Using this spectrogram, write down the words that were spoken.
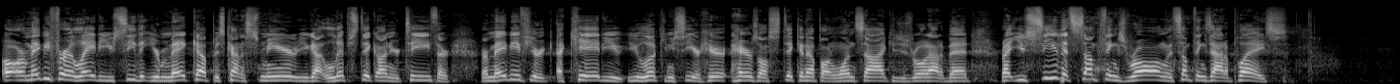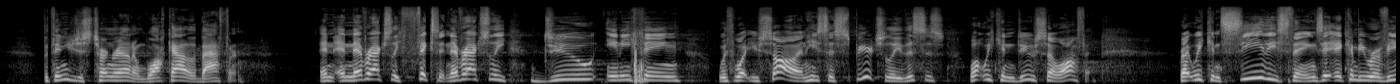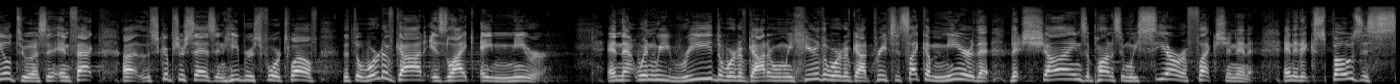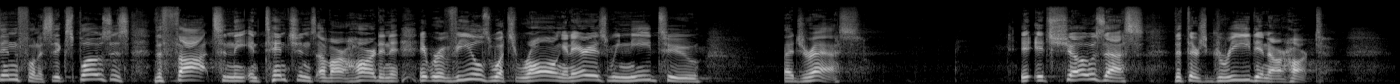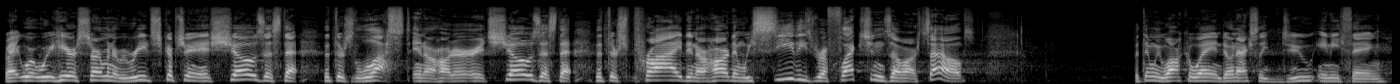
Or maybe for a lady, you see that your makeup is kind of smeared or you got lipstick on your teeth. Or, or maybe if you're a kid, you, you look and you see your hair, hair's all sticking up on one side because you just rolled out of bed, right? You see that something's wrong, that something's out of place. But then you just turn around and walk out of the bathroom and, and never actually fix it, never actually do anything with what you saw. And he says, spiritually, this is what we can do so often. Right, we can see these things. It, it can be revealed to us. In fact, uh, the scripture says in Hebrews 4:12 that the word of God is like a mirror. And that when we read the Word of God or when we hear the Word of God preached, it's like a mirror that, that shines upon us and we see our reflection in it. And it exposes sinfulness, it exposes the thoughts and the intentions of our heart, and it, it reveals what's wrong and areas we need to address. It, it shows us that there's greed in our heart right? Where we hear a sermon or we read scripture and it shows us that, that there's lust in our heart, or it shows us that, that there's pride in our heart, and we see these reflections of ourselves, but then we walk away and don't actually do anything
